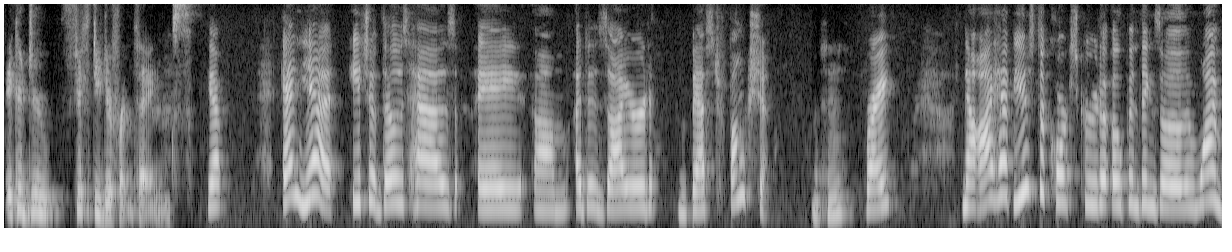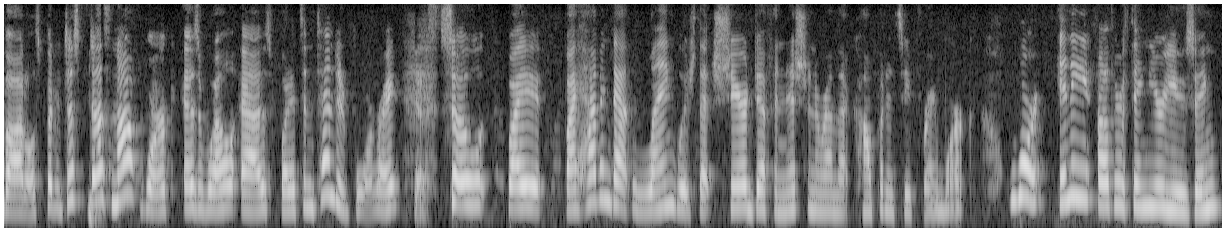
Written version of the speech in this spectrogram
it could do fifty different things. Yep. And yet, each of those has a, um, a desired best function, right? Now, I have used the corkscrew to open things other than wine bottles, but it just does not work as well as what it's intended for, right? Yes. So, by by having that language, that shared definition around that competency framework, or any other thing you're using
